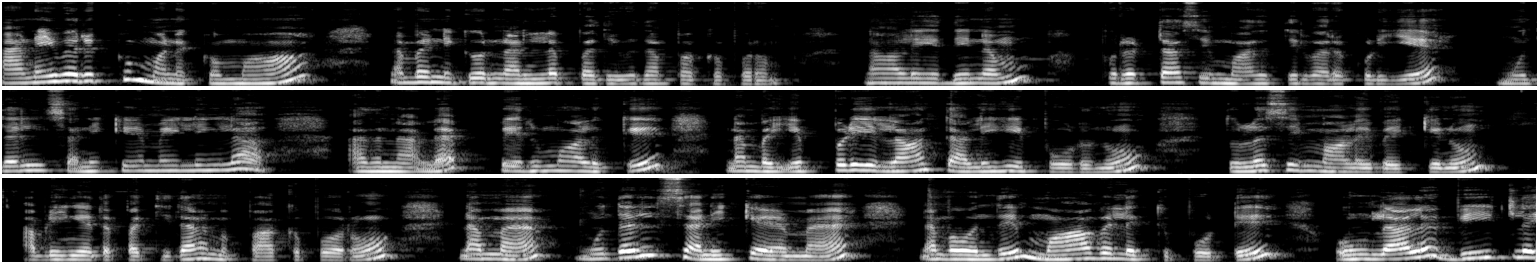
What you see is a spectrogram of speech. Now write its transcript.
அனைவருக்கும் வணக்கம்மா. நம்ம இன்றைக்கி ஒரு நல்ல பதிவு தான் பார்க்க போகிறோம் நாளைய தினம் புரட்டாசி மாதத்தில் வரக்கூடிய முதல் சனிக்கிழமை இல்லைங்களா? அதனால் பெருமாளுக்கு நம்ம எப்படியெல்லாம் தலிகை போடணும் துளசி மாலை வைக்கணும் அப்படிங்கிறத பற்றி தான் நம்ம பார்க்க போகிறோம் நம்ம முதல் சனிக்கிழமை நம்ம வந்து மாவிளக்கு போட்டு உங்களால் வீட்டில்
